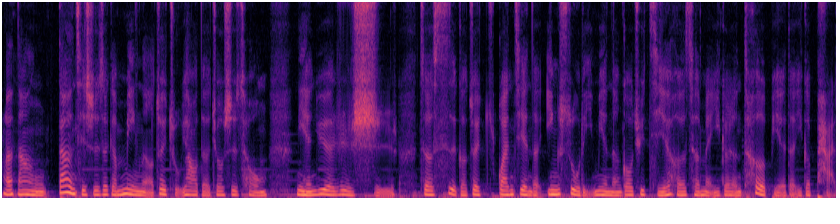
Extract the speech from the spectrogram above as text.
那当然，当然，其实这个命呢，最主要的就是从年月日时这四个最关键的因素里面，能够去结合成每一个人特别的一个盘。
